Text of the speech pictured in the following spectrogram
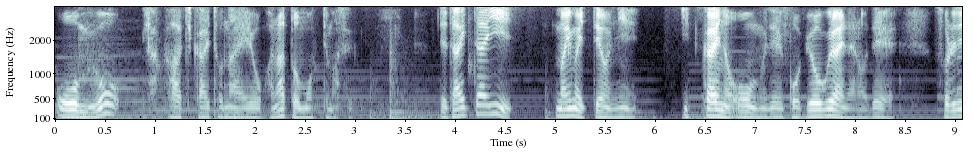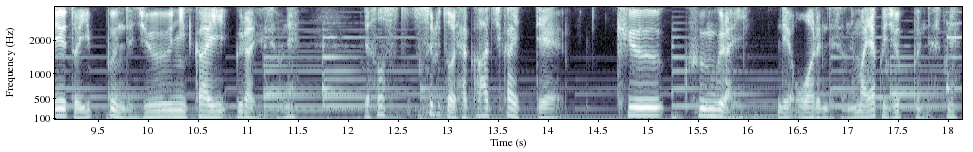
オウムを108回唱えようかなと思ってます。で、大体、まあ今言ったように、1回のオウムで5秒ぐらいなので、それで言うと1分で12回ぐらいですよね。でそうすると108回って9分ぐらいで終わるんですよね。まあ約10分ですね。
